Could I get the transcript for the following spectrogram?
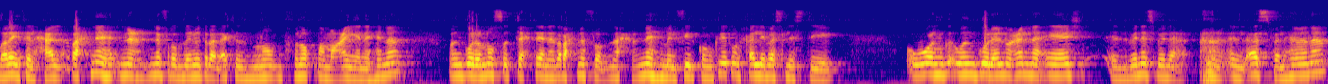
طريقة الحل. راح نفرض ال neutral axis في نقطة معينة هنا ونقول النص التحتاني راح نفرض نهمل فيه ال concrete ونخلي بس ال steel ونق- ونقول إنه عندنا إيش؟ ال- بالنسبة للاسفل هنا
